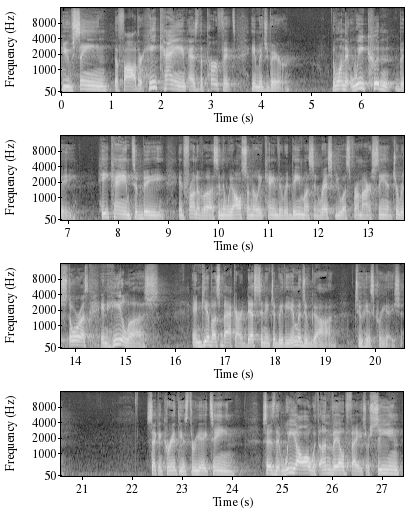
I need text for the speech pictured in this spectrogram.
you've seen the Father. He came as the perfect image bearer, the one that we couldn't be. He came to be in front of us, and then we also know He came to redeem us and rescue us from our sin, to restore us and heal us, and give us back our destiny to be the image of God to His creation. 2 Corinthians 3:18 says that we all with unveiled face are seeing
